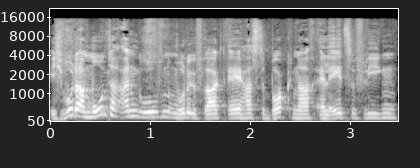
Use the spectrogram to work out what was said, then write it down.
Ich wurde am Montag angerufen und wurde gefragt, ey, hast du Bock nach LA zu fliegen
